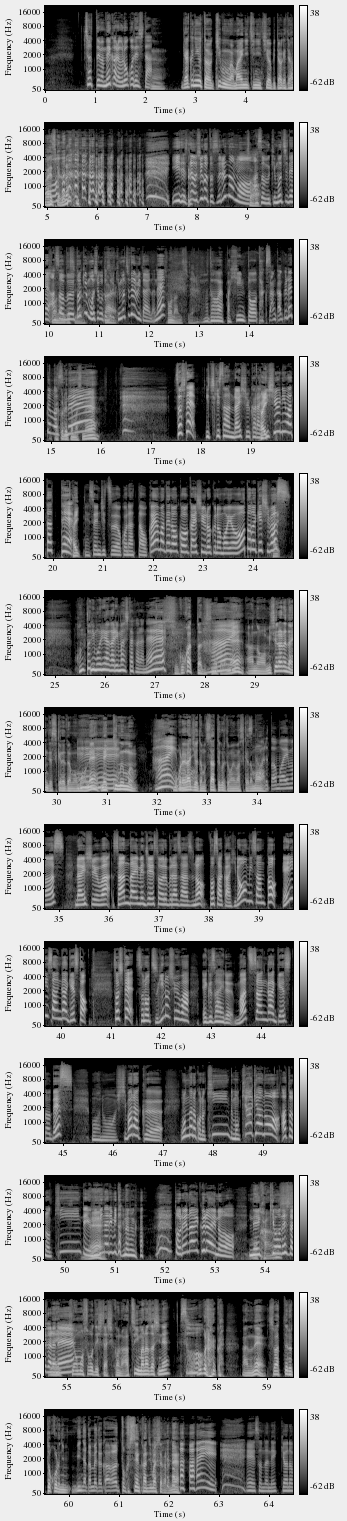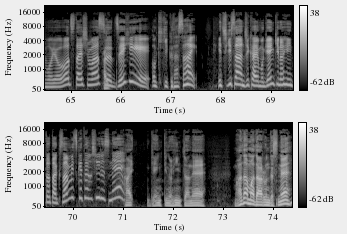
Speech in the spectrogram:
ちょっと今目から鱗でした、うん、逆に言うと気分は毎日日曜日ってわけではないですけどね いいです。ねお仕事するのも遊ぶ気持ちで遊ぶ時もお仕事する気持ちでみたいなね、そうなんですよ。なるほど。やっぱヒントたくさん隠れてますね。隠れてますね。そして市木さん来週からはい。2週にわたって、はい。え先日行った岡山での公開収録の模様をお届けします、本当に盛り上がりましたからね。すごかったですねこれはい。ねあの見せられないんですけれどももうね、ええ。熱気ムンムンはい。これラジオででも伝わってくると思いますけども。伝わると思います。来週は三代目 JSOULBROTHERS の登坂博臣さんとエリーさんがゲスト。そしてその次の週は EXILE 松さんがゲストです。もうあのしばらく女の子のキーンってもうキャーキャーの後のキーンっていうね耳鳴りみたいなのが、取れないくらいの熱狂でしたからね。熱狂もそうでしたしこの熱い眼差しね。そう。僕なんかあのね座ってるところにみんなが目がガーッと視線感じましたからね。はい、えーそんな熱狂の模様をお伝えします、はい。ぜひお聞きください。市木さん次回も元気のヒントたくさん見つけてほしいですね。はい。元気のヒントはねまだまだあるんですね、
